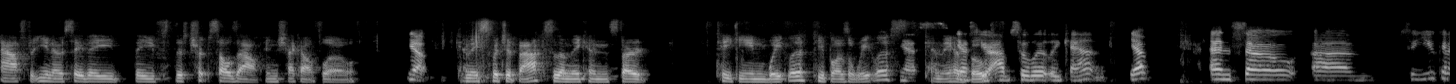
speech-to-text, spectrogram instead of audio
after, you know, say they, they, the trip sells out in checkout flow. Yeah. Can they switch it back so then they can start taking waitlist, people as a waitlist? Yes. Can they have yes, both? you absolutely can. Yep. And so, um, so you can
